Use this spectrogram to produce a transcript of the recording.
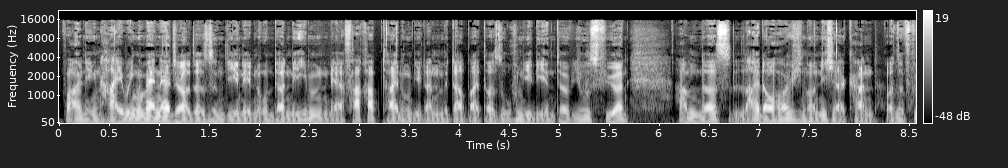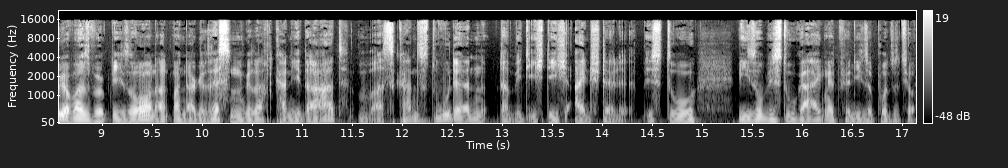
vor allen Dingen Hiring Manager, also sind die in den Unternehmen der Fachabteilung, die dann Mitarbeiter suchen, die die Interviews führen, haben das leider häufig noch nicht erkannt. Also früher war es wirklich so, da hat man da gesessen und gesagt, Kandidat, was kannst du denn, damit ich dich einstelle? Bist du, wieso bist du geeignet für diese Position?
